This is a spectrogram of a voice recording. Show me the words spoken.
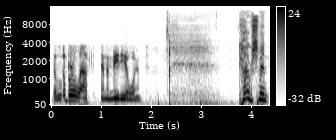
the liberal left and the media wins. Congressman,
